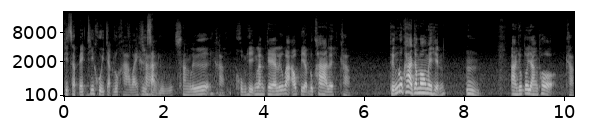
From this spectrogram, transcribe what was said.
ผิดสเปคที่คุยจากลูกค้าไว้คือใช่ สั่งรื้อสั่งรื้อครับ ข่มเหงรังแกหรือว่าเอาเปรียบลูกค้าเลย ครับ ถึงลูกค้าจะมองไม่เห็น อืมอะยกตัวอย่างท่อครับ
